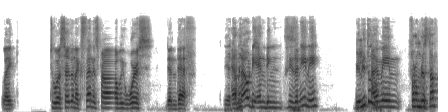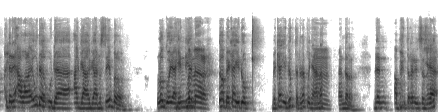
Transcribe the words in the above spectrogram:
Like to a certain extent it's probably worse than death. Ya and now di ending season ini Billy tuh I mean from the start dari awalnya udah udah agak-agak unstable. Lo goyahin dia bener. oh, BK hidup. BK hidup ternyata punya anak Hmm, Commander dan apa yang terjadi di season ya. ini,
